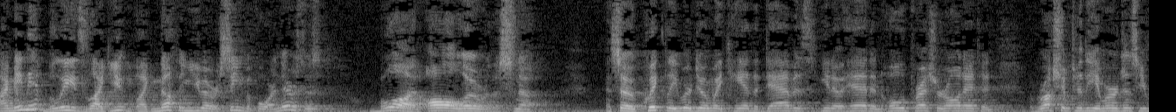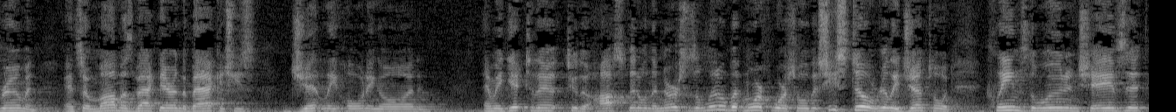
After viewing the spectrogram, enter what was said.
I mean, it bleeds like, you, like nothing you've ever seen before, and there's this blood all over the snow. And so quickly we're doing what we can to dab his you know, head and hold pressure on it and rush him to the emergency room. And, and so mama's back there in the back and she's gently holding on. And, and we get to the, to the hospital and the nurse is a little bit more forceful, but she's still really gentle and cleans the wound and shaves it.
